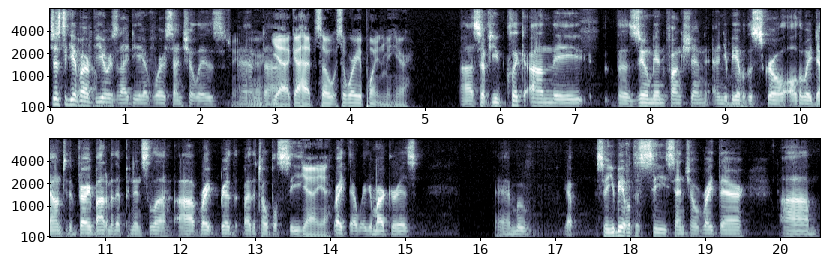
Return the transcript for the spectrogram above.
Just to give our viewers an idea of where Senchal is. And, uh, yeah, go ahead. So, so where are you pointing me here? Uh, so if you click on the the zoom in function, and you'll be able to scroll all the way down to the very bottom of the peninsula, uh, right by the Topal Sea. Yeah, yeah. Right there where your marker is, and move. Yep. So you'll be able to see Senchal right there, um,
